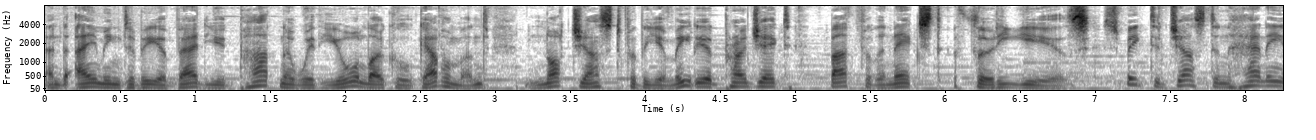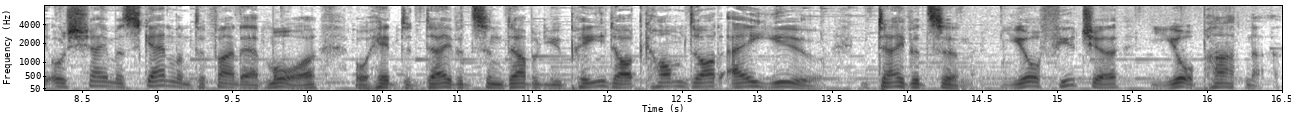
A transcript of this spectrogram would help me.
and aiming to be a valued partner with your local government, not just for the immediate project, but for the next 30 years. Speak to Justin Hannay or Seamus Scanlon to find out more, or head to davidsonwp.com.au. Davidson, your future, your partner.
